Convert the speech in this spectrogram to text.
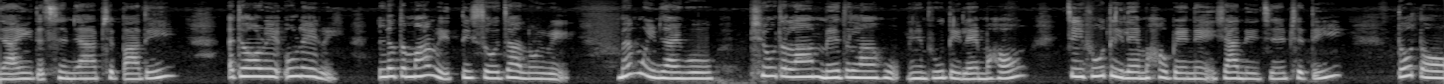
များ၏တချင်းများဖြစ်ပါသည်အတော်ရီဦးလေးတွေအလုတ်သမားတွေတီဆိုကြလွန်း၍မတ်ငွေမြိုင်ကိုဖြူတလားမဲတလားဟုမြင်ဖူးသည်လည်းမဟုတ် ကြည်ဖူးသည်လည်းမဟုတ်ဘဲနဲ့ရနေခြင်းဖြစ်သည်သို့တော်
